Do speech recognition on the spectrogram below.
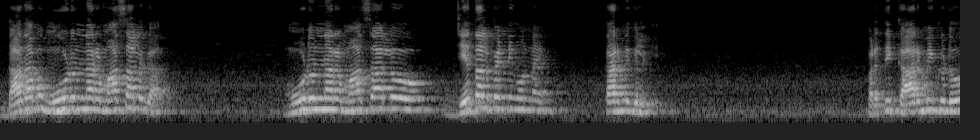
దాదాపు మూడున్నర మాసాలుగా మూడున్నర మాసాలు జీతాలు పెండింగ్ ఉన్నాయి కార్మికులకి. ప్రతి కార్మికుడు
